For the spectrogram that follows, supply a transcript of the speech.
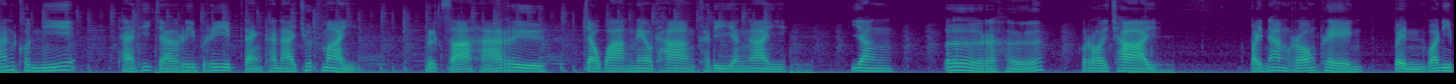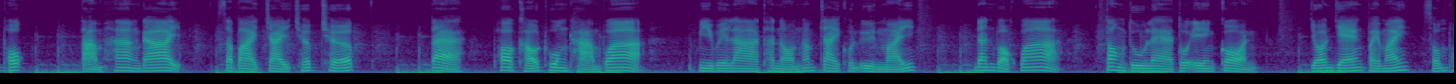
นั้นคนนี้ แทนที่จะรีบๆ แต่งทนายชุดใหม่ ปรึกษาหารือจะวางแนวทางคดียังไง ยังเออระเหอ รอยชาย ไปนั่งร้องเพลง เป็นวานิพก ตามห้างได้ สบายใจเชิบเชิบแต่พอเขาทวงถามว่า มีเวลาถนอมน้ำใจคนอื่นไหม ดันบอกว่าต้องดูแลตัวเองก่อน ย้อนแย้งไปไหม สมพ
